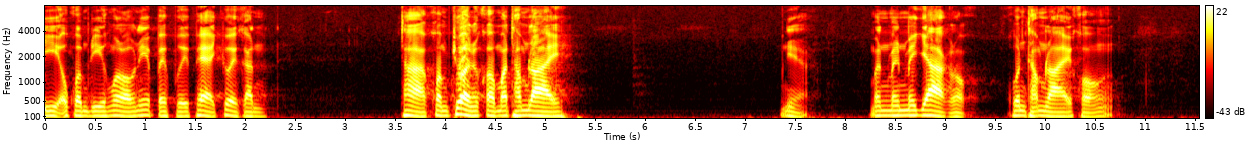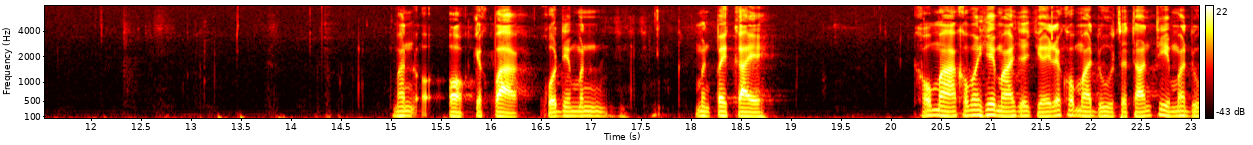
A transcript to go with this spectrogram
ดีเอาความดีของเรานี่ไปเผยแพร่ช่วยกัน ถ้าความชั่วเขามาทำลาย เนี่ยมันมันไม่ยากหรอก คนทำลายของ มันออกจากปาก คนเนี่ยมันมันไปไกล เขามาเขาไม่ใช่มาเฉยๆแล้วเขามาดูสถานที่มาดู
